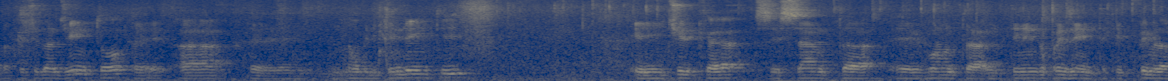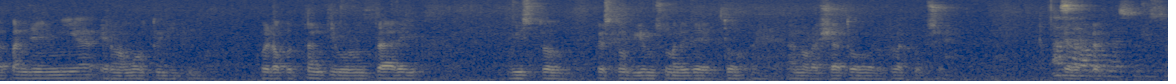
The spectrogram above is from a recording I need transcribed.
la croce d'argento ha eh, 9 dipendenti e circa 60 eh, volontari, tenendo presente che prima della pandemia erano molti di più, poi dopo tanti volontari, visto questo virus maledetto, eh, hanno lasciato la croce. Ah, Saronno questo, giusto?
